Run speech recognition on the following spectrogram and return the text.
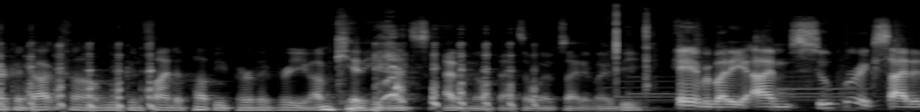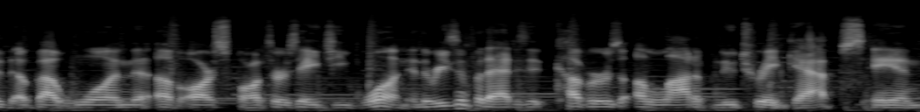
dogsamerica.com, you can find a puppy perfect for you. I'm kidding. That's I don't know if that's a website it might be. Hey, everybody. I'm super excited about one of our sponsors, AG1. And the reason for that is it covers a lot of nutrient gaps. And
